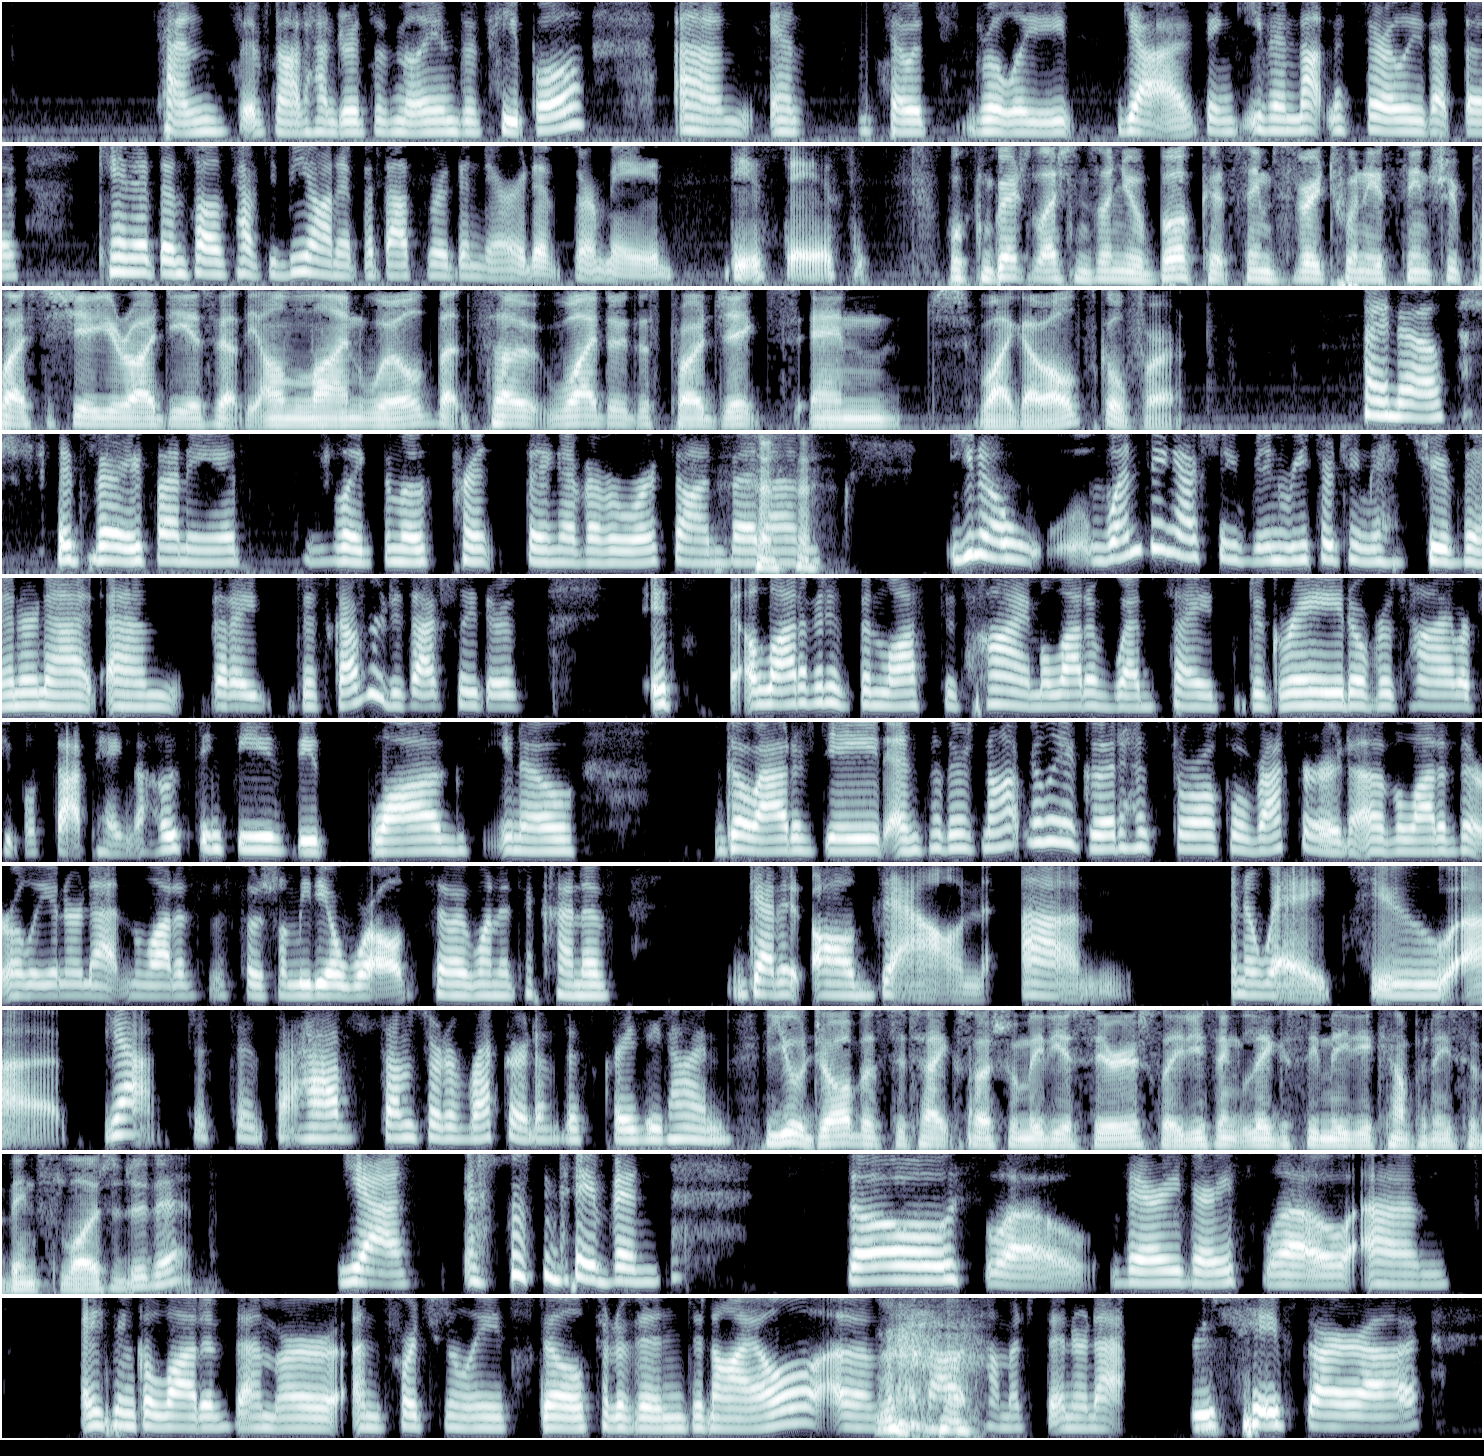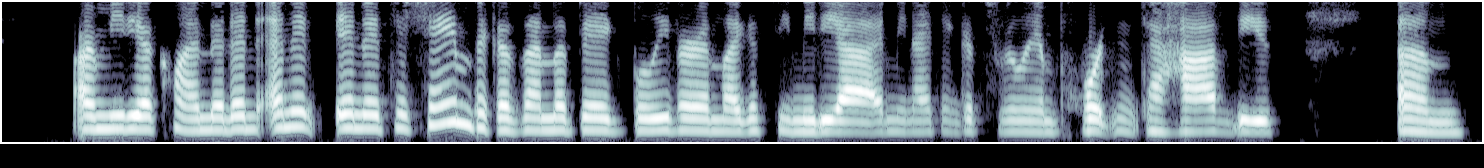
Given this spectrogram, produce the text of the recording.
tens, if not hundreds of millions of people. Um, and so it's really, yeah, I think even not necessarily that the candidate themselves have to be on it, but that's where the narratives are made these days. Well, congratulations on your book. It seems a very 20th century place to share your ideas about the online world. But so, why do this project and why go old school for it? I know. It's very funny. It's like the most print thing I've ever worked on. But um, you know, one thing actually in researching the history of the internet um, that I discovered is actually there's it's a lot of it has been lost to time. A lot of websites degrade over time, or people stop paying the hosting fees. The blogs, you know, go out of date, and so there's not really a good historical record of a lot of the early internet and a lot of the social media world. So I wanted to kind of get it all down um, in a way to uh, yeah just to, to, have some sort of record of this crazy time. Your job is to take social media seriously. Do you think legacy media companies have been slow to do that? Yes. They've been so slow very very slow. Um, i think a lot of them are unfortunately still sort of in denial um, about how much the internet reshaped our uh, our media climate and and it and it's a shame because I'm a big believer in legacy media. I mean, I think it's really important to have these um,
